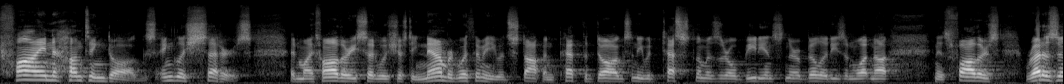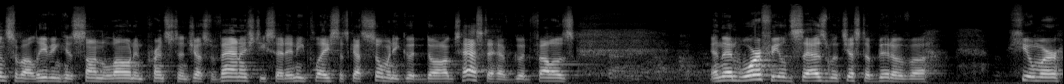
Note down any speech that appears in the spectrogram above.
fine hunting dogs, English setters. And my father, he said, was just enamored with them. He would stop and pet the dogs and he would test them as their obedience and their abilities and whatnot. And his father's reticence about leaving his son alone in Princeton just vanished. He said, Any place that's got so many good dogs has to have good fellows. And then Warfield says, with just a bit of uh, humor,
